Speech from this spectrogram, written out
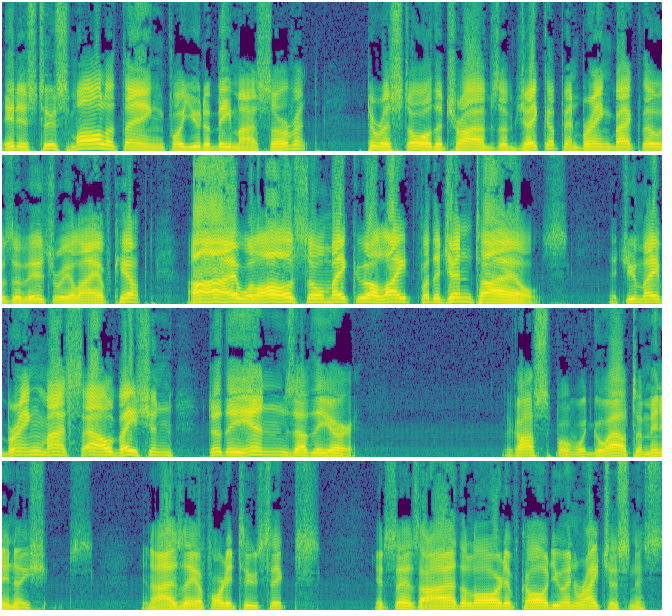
It is too small a thing for you to be my servant, to restore the tribes of Jacob and bring back those of Israel I have kept. I will also make you a light for the Gentiles, that you may bring my salvation to the ends of the earth. The gospel would go out to many nations. In Isaiah 42 6, it says, I, the Lord, have called you in righteousness.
